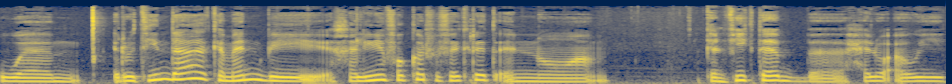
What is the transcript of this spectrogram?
والروتين ده كمان بيخليني أفكر في فكرة إنه كان في كتاب حلو قوي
